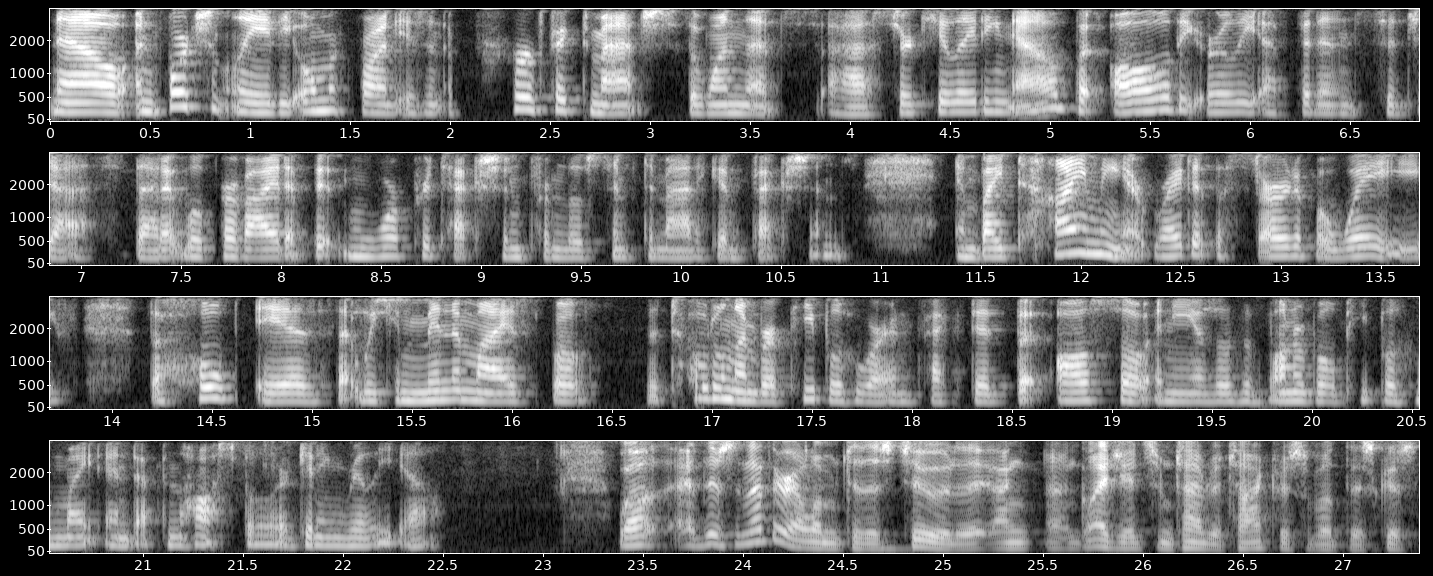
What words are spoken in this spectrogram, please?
Now, unfortunately, the Omicron isn't a perfect match to the one that's uh, circulating now, but all the early evidence suggests that it will provide a bit more protection from those symptomatic infections. And by timing it right at the start of a wave, the hope is that we can minimize both the total number of people who are infected, but also any of the vulnerable people who might end up in the hospital or getting really ill. Well, uh, there's another element to this too. I'm, I'm, glad you had some time to talk to us about this because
